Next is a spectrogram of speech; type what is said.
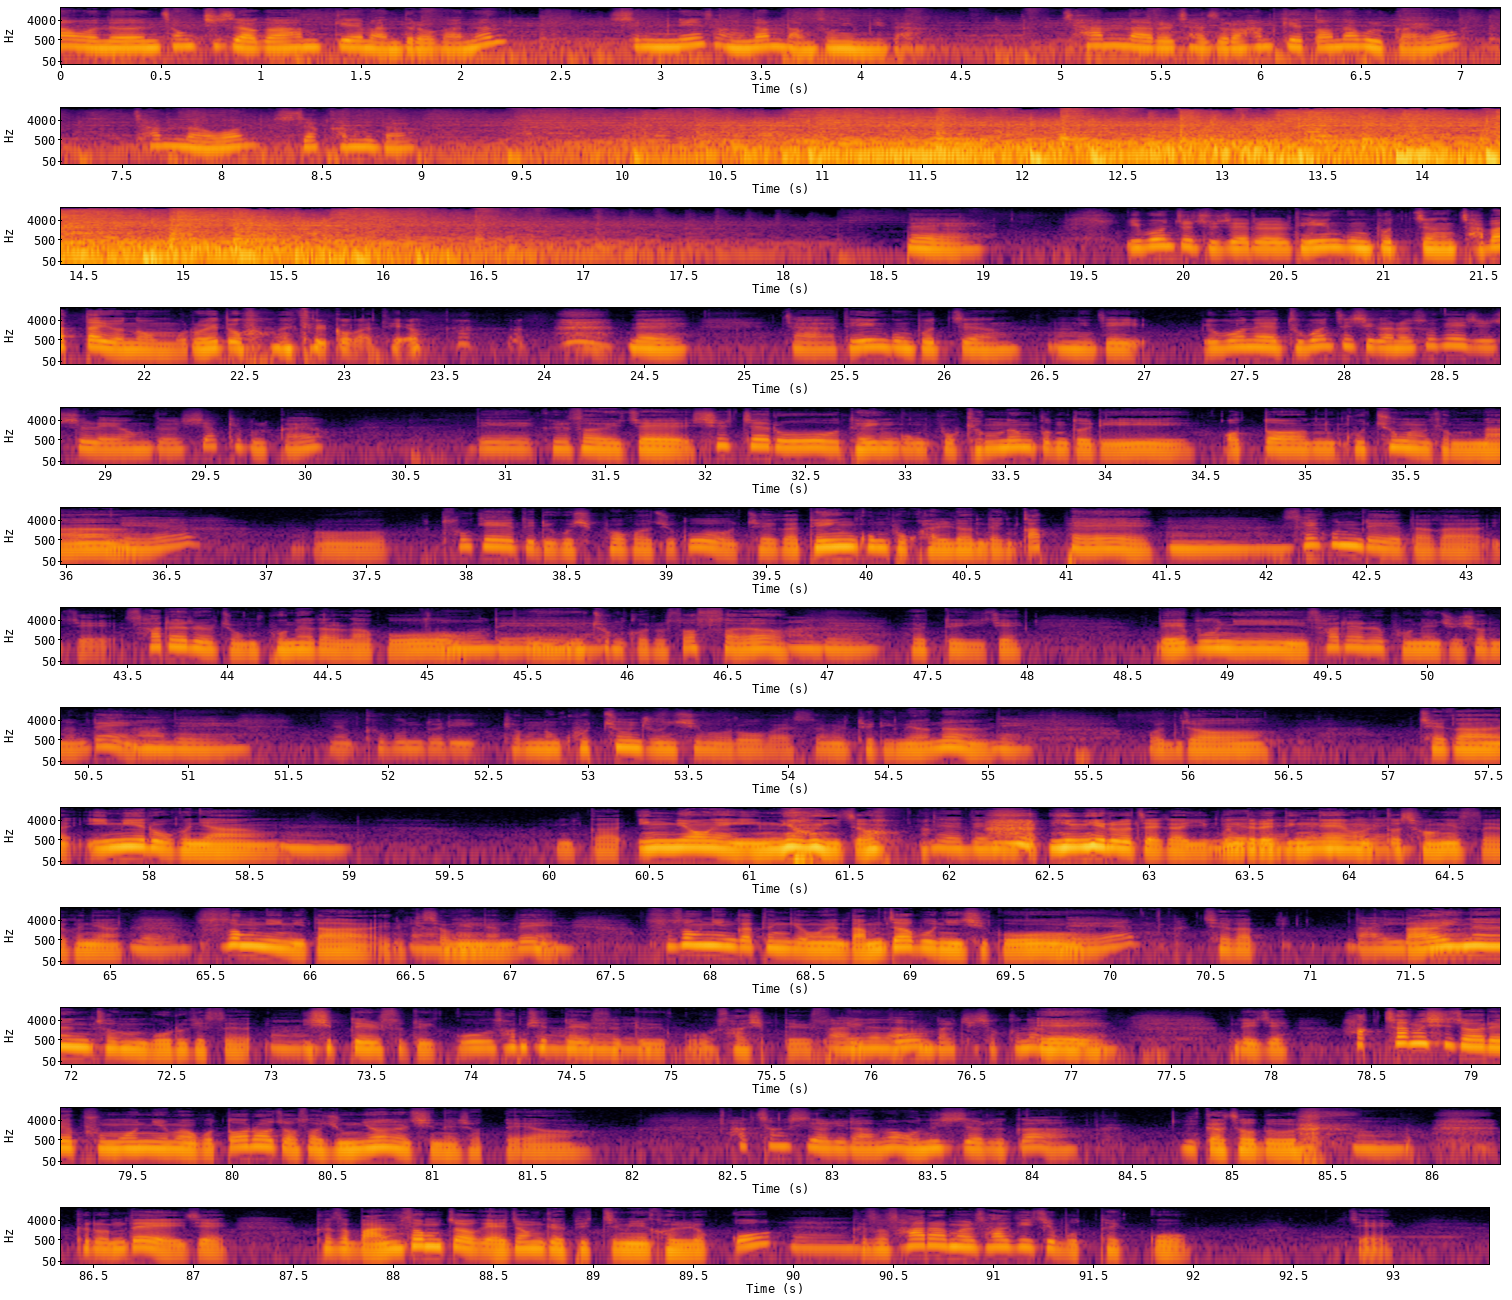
참나원은 청취자가 함께 만들어가는 심리 상담 방송입니다. 참나를 찾으러 함께 떠나볼까요? 참나원 시작합니다. 네. 이번 주 주제를 대인공포증 잡았다 요놈으로 해도 될 것 같아요. 네. 자, 대인공포증. 음, 이제 이번에 두 번째 시간을 소개해 주실 내용들 시작해 볼까요? 네, 그래서 이제 실제로 대인공포 겪는 분들이 어떤 고충을 겪나 네. 어, 소개해드리고 싶어가지고 제가 대인공포 관련된 카페 음. 세 군데에다가 이제 사례를 좀 보내달라고 어, 네. 예, 요청글을 썼어요. 아, 네. 그랬더니 이제 네 분이 사례를 보내주셨는데 아, 네. 그냥 그분들이 겪는 고충 중심으로 말씀을 드리면은 네. 먼저 제가 임의로 그냥 음. 그러니까 익명의 익명이죠. 네, 네. 임의로 제가 이분들의 네네. 닉네임을 네. 또 정했어요. 그냥 네. 수성님이다 이렇게 아, 정했는데 네. 수성님 같은 경우에는 남자분이시고 네. 제가 나이가 나이는 좀 모르겠어요. 어. 20대일 수도 있고 30대일 아, 수도 네네. 있고 40대일 수도 나이는 있고 안 밝히셨구나. 예. 네. 근데 이제 학창 시절에 부모님하고 떨어져서 6년을 지내셨대요. 학창 시절이라면 어느 시절일까? 그러니까 저도 음. 그런데 이제 그래서 만성적 애정 결핍증에 걸렸고 네. 그래서 사람을 사귀지 못했고 이제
